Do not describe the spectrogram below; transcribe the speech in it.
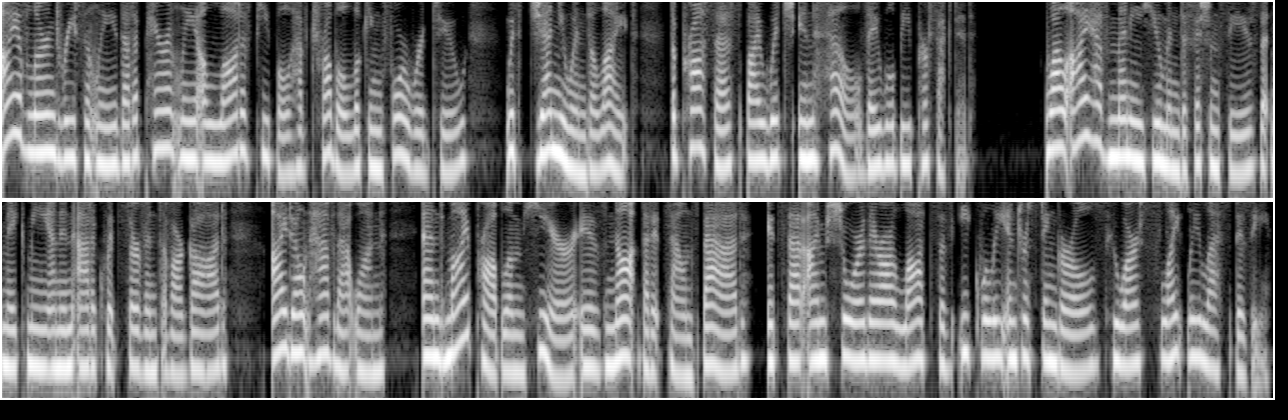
I have learned recently that apparently a lot of people have trouble looking forward to, with genuine delight, the process by which in hell they will be perfected. While I have many human deficiencies that make me an inadequate servant of our God, I don't have that one. And my problem here is not that it sounds bad, it's that I'm sure there are lots of equally interesting girls who are slightly less busy.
